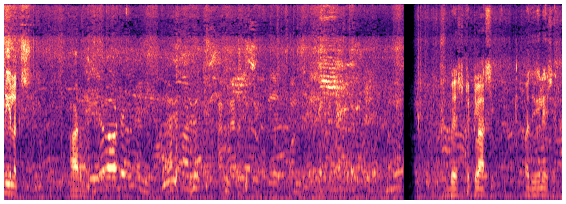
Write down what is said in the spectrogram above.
డీలక్స్. ఆరు బెస్ట్ క్లాసిక్. పదివేలు వేసారు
